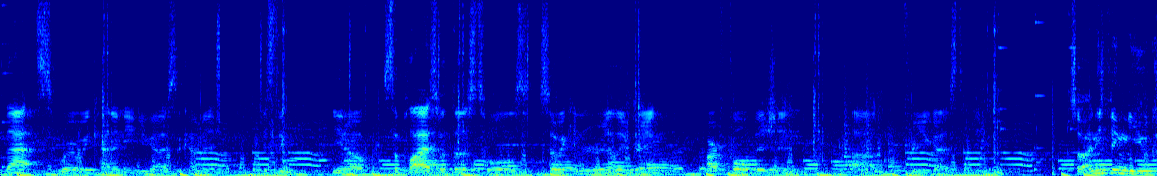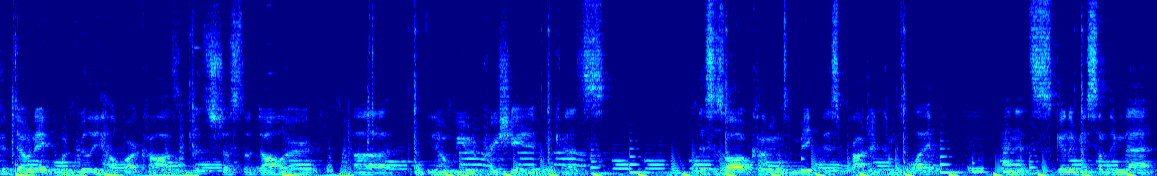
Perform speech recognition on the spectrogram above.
that's where we kind of need you guys to come in, just to, you know, supply us with those tools so we can really bring our full vision uh, So anything you could donate would really help our cause. If it's just a dollar, uh, you know, we would appreciate it because this is all coming to make this project come to life and it's going to be something that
